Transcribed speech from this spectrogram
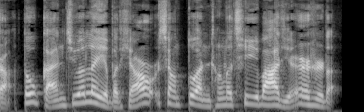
啊都感觉肋巴条像断成了七八节似的。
